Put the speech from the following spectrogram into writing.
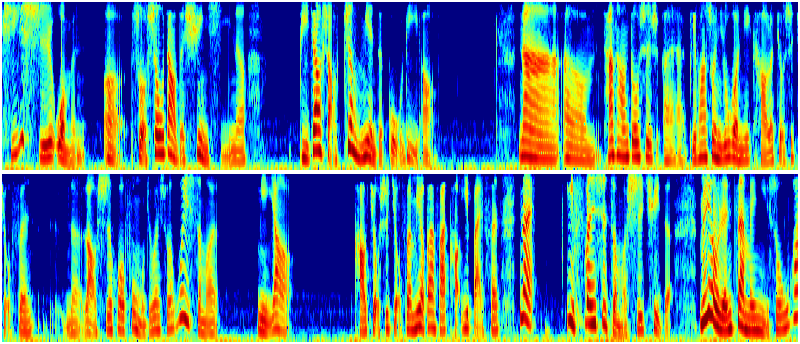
其实我们呃所收到的讯息呢，比较少正面的鼓励啊。那嗯，常常都是呃，比方说，你如果你考了九十九分，那老师或父母就会说，为什么你要考九十九分，没有办法考一百分？那一分是怎么失去的？没有人赞美你说，哇，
